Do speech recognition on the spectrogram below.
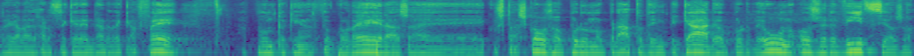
regalare sarzichere di caffè, appunto che in zuccoreras e questa cosa, oppure un prato da impiccare, oppure di uno, o servizio, so.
